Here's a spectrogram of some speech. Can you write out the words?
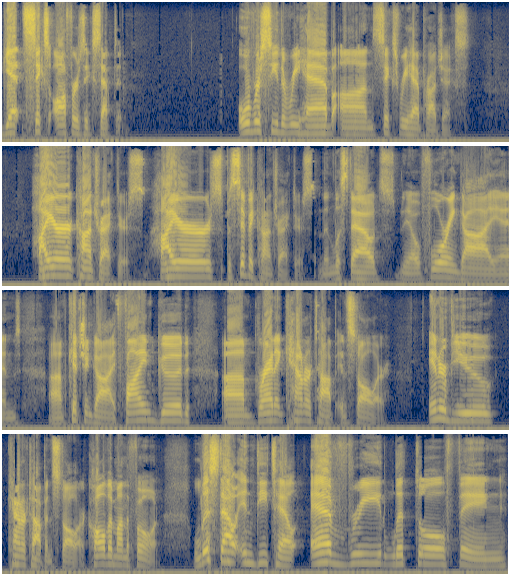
get six offers accepted. Oversee the rehab on six rehab projects. Hire contractors. Hire specific contractors, and then list out, you know, flooring guy and um, kitchen guy. Find good um, granite countertop installer. Interview countertop installer. Call them on the phone. List out in detail every little thing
